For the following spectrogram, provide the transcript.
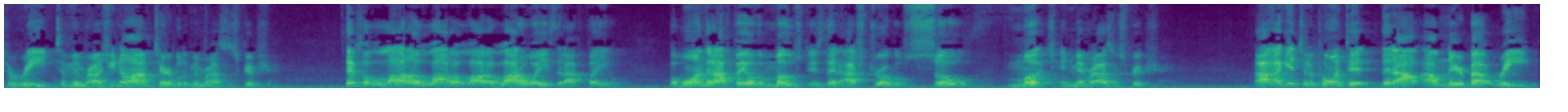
to read, to memorize. You know I'm terrible at memorizing Scripture. There's a lot, a lot, a lot, a lot of ways that I fail. But one that I fail the most is that I struggle so much in memorizing Scripture. I get to the point that, that I'll, I'll near about read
